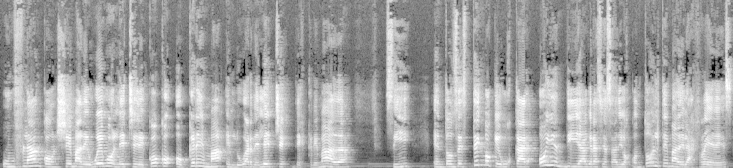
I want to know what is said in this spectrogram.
un flan con yema de huevo, leche de coco o crema en lugar de leche descremada, ¿sí? Entonces tengo que buscar hoy en día, gracias a Dios, con todo el tema de las redes,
